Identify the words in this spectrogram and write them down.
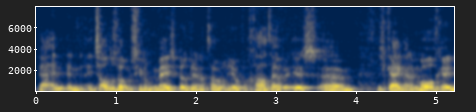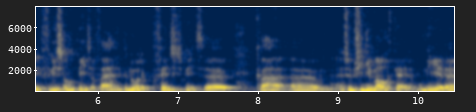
Ja, en, en iets anders wat misschien nog meespeelt, Lennart, waar we het niet over gehad hebben, is um, als je kijkt naar de mogelijkheden die Friesland biedt, of eigenlijk de noordelijke provincies biedt, uh, qua um, subsidiemogelijkheden. Om hier uh,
